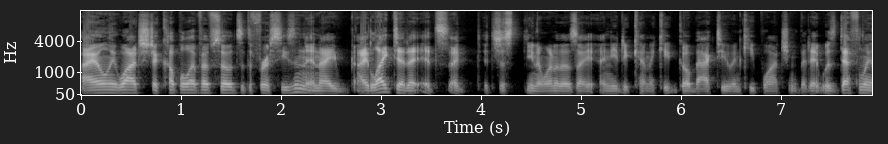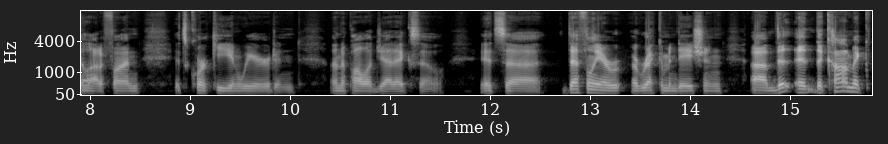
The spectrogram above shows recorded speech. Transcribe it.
I only watched a couple of episodes of the first season, and I I liked it. It's I, it's just you know one of those I, I need to kind of keep go back to and keep watching. But it was definitely a lot of fun. It's quirky and weird and unapologetic, so it's uh definitely a, a recommendation. Um, the and the comic,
